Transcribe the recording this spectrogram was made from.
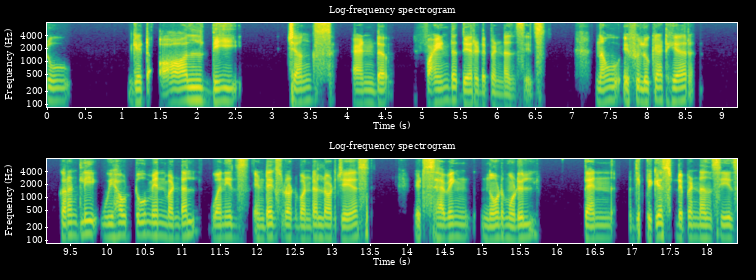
to get all the chunks and find their dependencies. Now, if you look at here, currently we have two main bundle. One is index.bundle.js. It's having node module. Then the biggest dependency is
